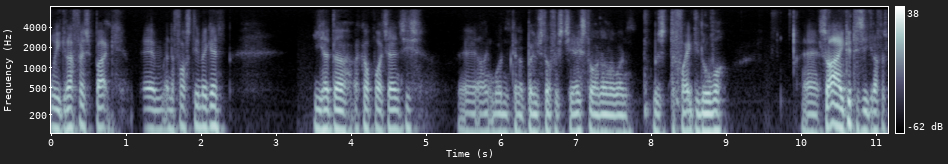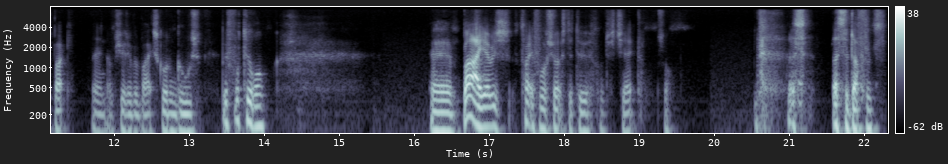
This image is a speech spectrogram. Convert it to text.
Leigh Griffiths back um, in the first team again. He had a, a couple of chances. Uh, I think one kind of bounced off his chest, while another one was deflected over. Uh, so, aye, good to see Griffiths back. And I'm sure he'll be back scoring goals before too long. Uh, but aye, it was 24 shots to two. I just checked. So that's that's the difference.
